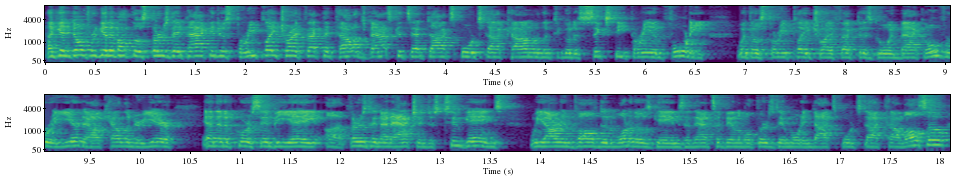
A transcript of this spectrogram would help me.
Again, don't forget about those Thursday packages. Three-play trifecta college baskets at DocSports.com. We look to go to 63 and 40 with those three-play trifectas going back over a year now, calendar year. And then, of course, NBA uh, Thursday night action, just two games. We are involved in one of those games, and that's available Thursday morning, DocSports.com. Also,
